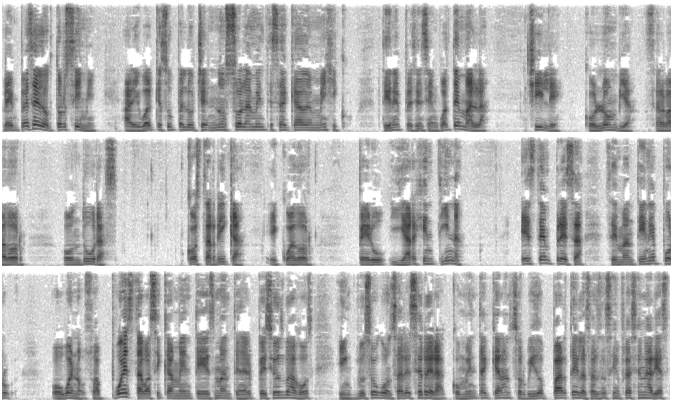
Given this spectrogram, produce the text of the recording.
La empresa de Dr. Simi, al igual que su peluche, no solamente se ha quedado en México, tiene presencia en Guatemala, Chile, Colombia, Salvador, Honduras, Costa Rica, Ecuador, Perú y Argentina esta empresa se mantiene por o bueno, su apuesta básicamente es mantener precios bajos. Incluso González Herrera comenta que han absorbido parte de las alzas inflacionarias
